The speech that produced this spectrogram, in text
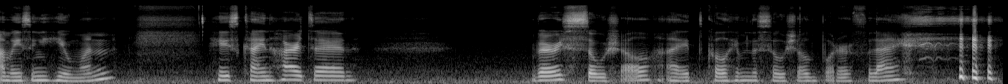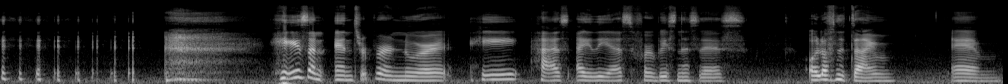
amazing human. He's kind-hearted, very social. I'd call him the social butterfly. he is an entrepreneur. He has ideas for businesses all of the time. Um,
